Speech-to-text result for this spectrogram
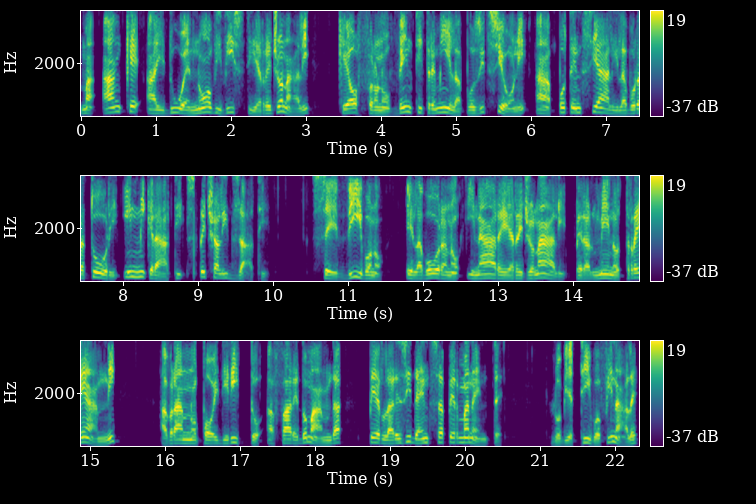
ma anche ai due nuovi visti regionali che offrono 23.000 posizioni a potenziali lavoratori immigrati specializzati. Se vivono e lavorano in aree regionali per almeno tre anni, avranno poi diritto a fare domanda per la residenza permanente, l'obiettivo finale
